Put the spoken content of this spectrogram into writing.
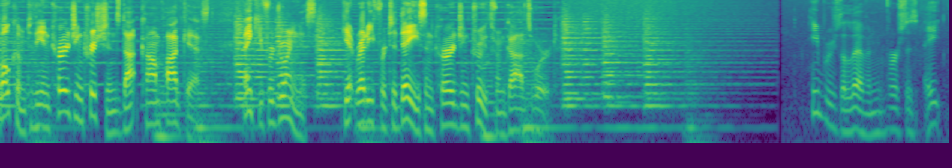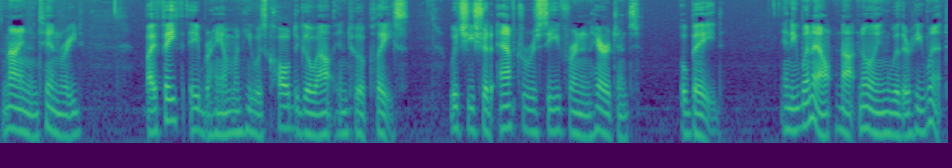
Welcome to the encouragingchristians.com podcast. Thank you for joining us. Get ready for today's encouraging truth from God's Word. Hebrews 11, verses 8, 9, and 10 read By faith, Abraham, when he was called to go out into a place which he should after receive for an inheritance, obeyed. And he went out, not knowing whither he went.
